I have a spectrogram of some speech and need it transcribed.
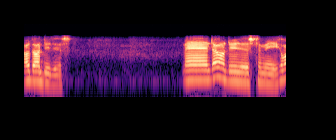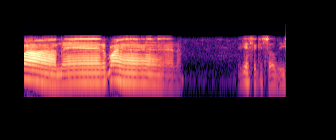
Oh, don't do this. Man, don't do this to me. Come on, man. Come on. I guess I can sell these.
